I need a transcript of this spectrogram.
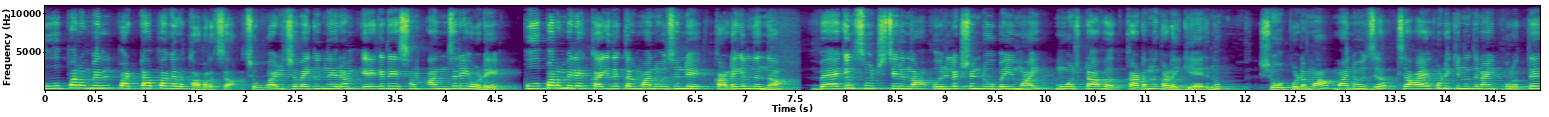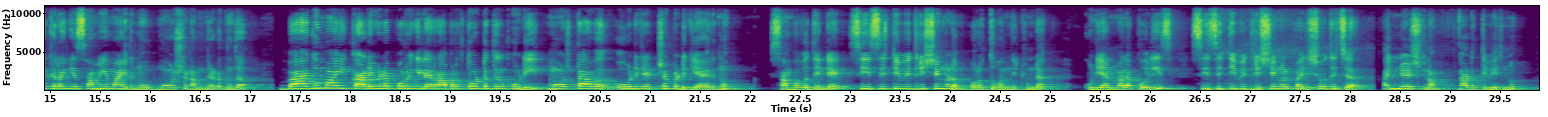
പൂപ്പറമ്പിൽ പട്ടാപ്പകൽ കവർച്ച. ചൊവ്വാഴ്ച വൈകുന്നേരം ഏകദേശം അഞ്ചരയോടെ പൂപ്പറമ്പിലെ കൈതക്കൽ മനോജിന്റെ കടയിൽ നിന്ന് ബാഗിൽ സൂക്ഷിച്ചിരുന്ന ഒരു ലക്ഷം രൂപയുമായി മോഷ്ടാവ് കടന്നു കളയുകയായിരുന്നു ഷോപ്പുടമ മനോജ് ചായ കുടിക്കുന്നതിനായി പുറത്തേക്കിറങ്ങിയ സമയമായിരുന്നു മോഷണം നടന്നത്. ബാഗുമായി കടയുടെ പുറകിലെ റബ്ബർ തോട്ടത്തിൽ കൂടി മോഷ്ടാവ് ഓടി രക്ഷപ്പെടുകയായിരുന്നു. സംഭവത്തിന്റെ സി സി ടി വി ദൃശ്യങ്ങളും പുറത്തു വന്നിട്ടുണ്ട്. Kudiyanmala police C C T V ദൃശ്യങ്ങൾ പരിശോധിച്ച് അന്വേഷണം നടത്തിവരുന്നു.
